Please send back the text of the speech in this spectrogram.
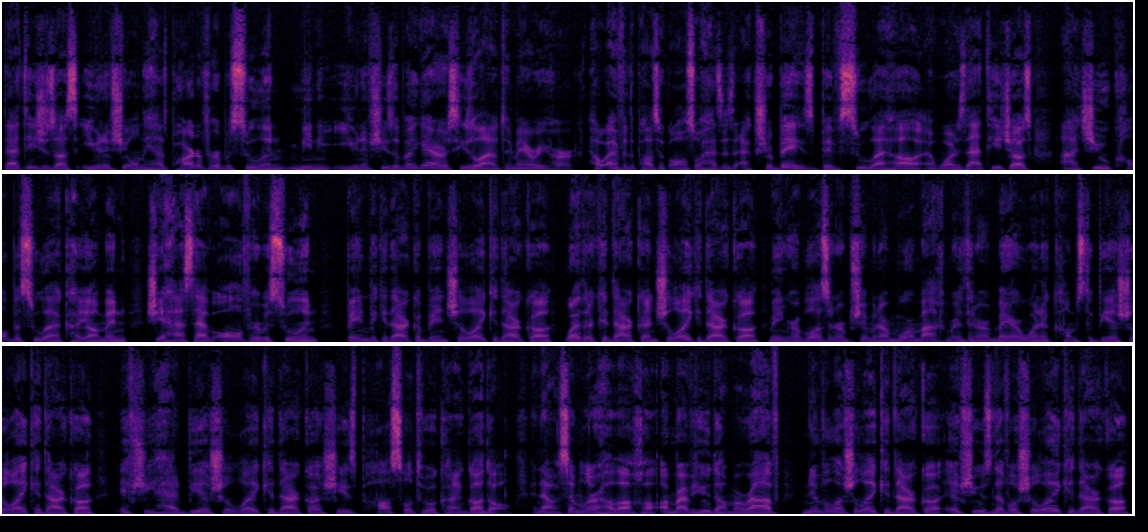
that teaches us even if she only has part of her besulin, meaning even if she's a bageres, he's allowed to marry her. However, the pasuk also has this extra base, bivsuleha, and what does that teach us? Achiu kol besuleh kayamin, she has to have all of her besulin, bein bekedarka, bein shaloi kedarka, whether kedarka and shaloi kedarka, meaning Rabbi Lazar and Rabbi Shimon are more machmir than our mayor when it comes to bia shaloi kedarka. If she had bia shaloi kedarka, she is puzzle to a kain gadol. And now, similar halacha, Amrav Yehuda Marav, shaloi kedarka, if she was nivel shaloi kedarka,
